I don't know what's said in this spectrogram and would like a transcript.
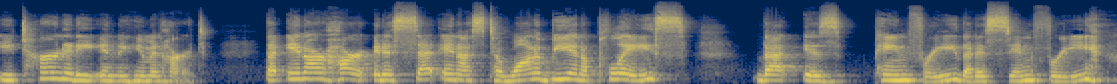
eternity in the human heart. That in our heart, it is set in us to want to be in a place that is pain free, that is sin free,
